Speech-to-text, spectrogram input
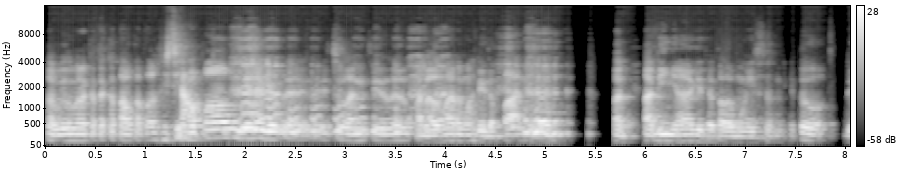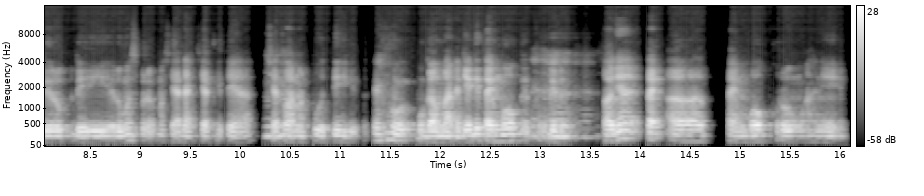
sambil mereka ketawa-ketawa siapa? Mungkin ya gitu. Culang-culang padahal mah rumah di depan gitu. Tad- tadinya gitu kalau mau iseng itu di, di rumah sebenarnya masih ada cat gitu ya cat Mm-mm. warna putih gitu kayak mau, mau gambar aja di tembok gitu Heeh, soalnya te- eh, tembok rumahnya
